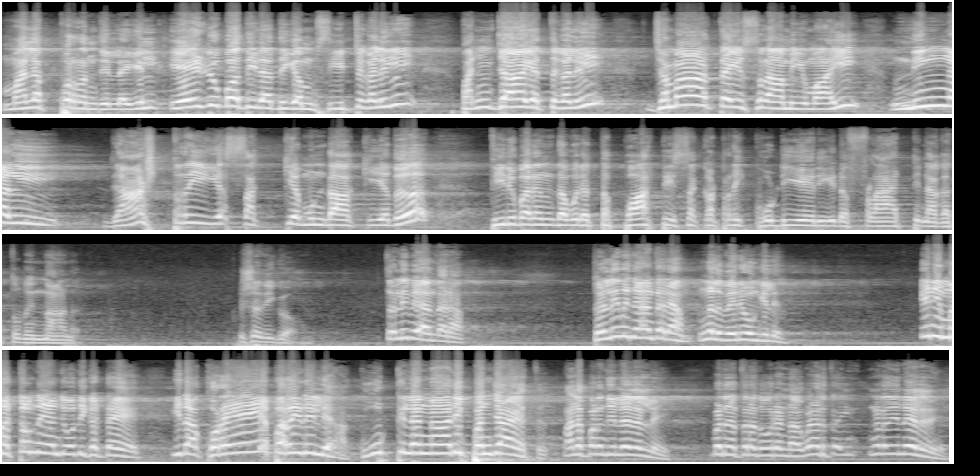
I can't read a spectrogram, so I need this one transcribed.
മലപ്പുറം ജില്ലയിൽ എഴുപതിലധികം സീറ്റുകളിൽ പഞ്ചായത്തുകളിൽ ജമാഅത്തെ ഇസ്ലാമിയുമായി നിങ്ങൾ രാഷ്ട്രീയ സഖ്യമുണ്ടാക്കിയത് തിരുവനന്തപുരത്തെ പാർട്ടി സെക്രട്ടറി കൊടിയേരിയുടെ ഫ്ലാറ്റിനകത്തു നിന്നാണ്. വിശ്വസിക്കോ? തെളിവ് ഞാൻ തരാം. തെളിവ് ഞാൻ തരാം. നിങ്ങൾ വരുമെങ്കിൽ. ഇനി മറ്റൊന്ന് ഞാൻ ചോദിക്കട്ടെ? ഇതാ കുറേ പറയണില്ല കൂട്ടിലങ്ങാടി പഞ്ചായത്ത്. മലപ്പുറം ജില്ലയിലല്ലേ? ഇവിടെ എത്ര ദൂരം ഉണ്ടാവും? ഇവിടെ അടുത്ത നിങ്ങളുടെ ജില്ലയിലല്ലേ?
